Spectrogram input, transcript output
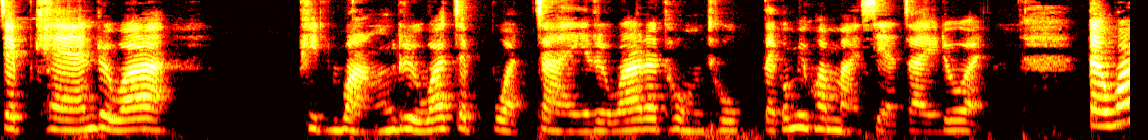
เจ็บแค้นหรือว่าผิดหวังหรือว่าเจ็บปวดใจหรือว่าระทมทุกข์ แต่ก็มีความหมายเสียใจด้วย แต่ว่า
